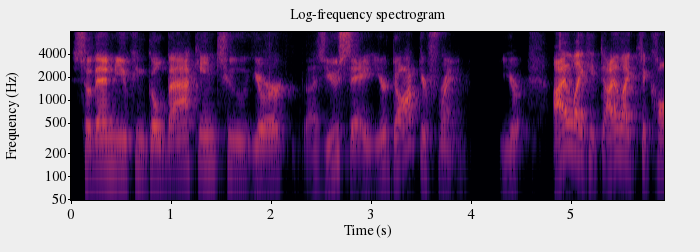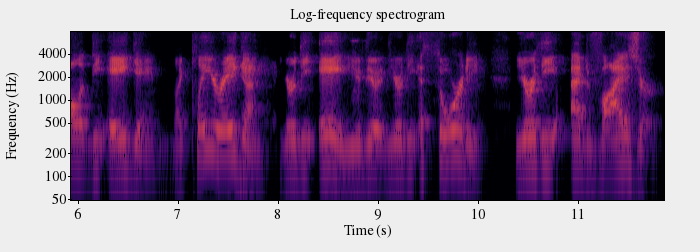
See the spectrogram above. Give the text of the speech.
So then you can go back into your, as you say, your doctor frame. Your, I like it. I like to call it the A game. Like play your A game. Yeah. You're the A. You're the, you're the authority. You're the advisor,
